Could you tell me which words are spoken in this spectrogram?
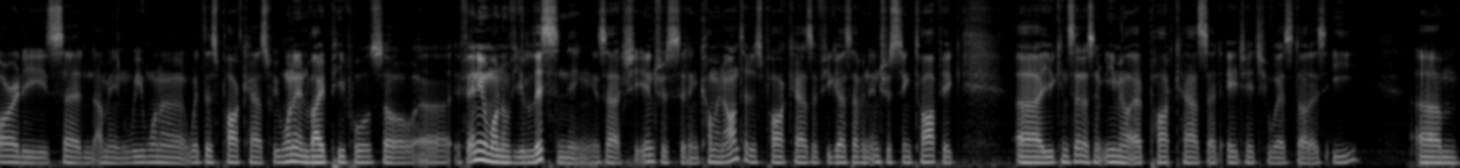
already said, I mean, we want to with this podcast, we want to invite people. So, uh, if any one of you listening is actually interested in coming onto this podcast, if you guys have an interesting topic, uh, you can send us an email at podcast at hhus.se. Um,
